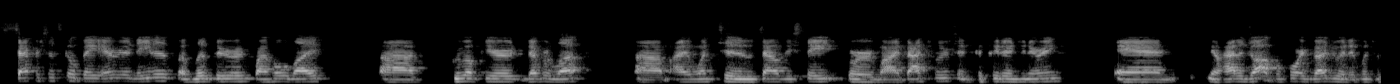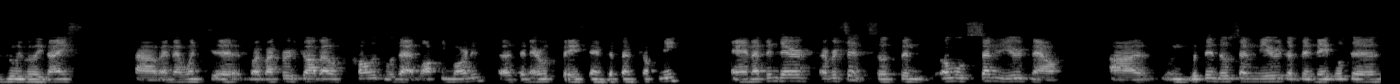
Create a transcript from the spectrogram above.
San Francisco Bay Area native. I've lived here my whole life. Uh, grew up here, never left. Um, I went to San Jose State for my bachelor's in computer engineering, and you know, had a job before I graduated, which was really, really nice. Um, and I went to my, my, first job out of college was at Lockheed Martin. Uh, it's an aerospace and defense company, and I've been there ever since. So it's been almost seven years now. Uh, within those seven years, I've been able to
